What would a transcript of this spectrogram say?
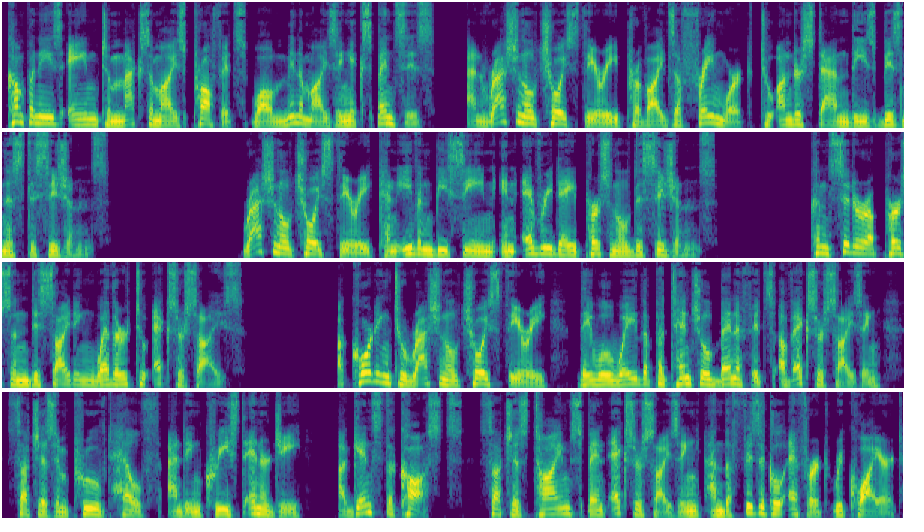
Companies aim to maximize profits while minimizing expenses, and rational choice theory provides a framework to understand these business decisions. Rational choice theory can even be seen in everyday personal decisions. Consider a person deciding whether to exercise. According to rational choice theory, they will weigh the potential benefits of exercising, such as improved health and increased energy, against the costs, such as time spent exercising and the physical effort required.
